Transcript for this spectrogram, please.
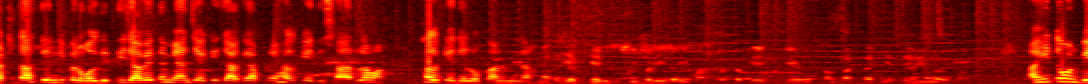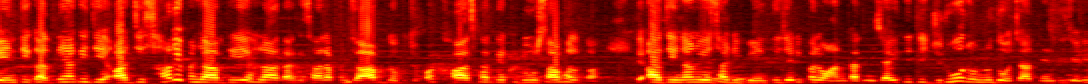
8-10 ਦਿਨ ਦੀ ਪੈਰੋਲ ਦਿੱਤੀ ਜਾਵੇ ਤੇ ਮੈਂ ਜੇ ਕਿ ਜਾ ਕੇ ਆਪਣੇ ਹਲਕੇ ਦੀ ਸਾਰ ਲਵਾਂ ਹਲਕੇ ਦੇ ਲੋਕਾਂ ਨੂੰ ਮਿਲਾਂ। ਮਾਤਾ ਜੀ ਅੱਗੇ ਵੀ ਤੁਸੀਂ ਬੜੀ ਵਾਰੀ ਮੰਗ ਪੱਤਰ ਦੇ ਚੁੱਕੇ ਹੋ ਤੁਹਾਨੂੰ ਲੱਗਦਾ ਕਿ ਇੱਥੇ ਅਮਲ ਹੋਏਗਾ? ਅਸੀਂ ਤਾਂ ਹੁਣ ਬੇਨਤੀ ਕਰਦੇ ਹਾਂ ਕਿ ਜੇ ਅੱਜ ਸਾਰੇ ਪੰਜਾਬ ਦੀ ਇਹ ਹਾਲਾਤ ਆ ਕਿ ਸਾਰਾ ਪੰਜਾਬ ਡੁੱਬ ਚੁੱਕਾ ਖਾਸ ਕਰਕੇ ਖਡੂਰ ਸਾਹਿਬ ਹਲਕਾ ਤੇ ਅੱਜ ਇਹਨਾਂ ਨੂੰ ਇਹ ਸਾਡੀ ਬੇਨਤੀ ਜਿਹੜੀ ਪ੍ਰਵਾਨ ਕਰਨੀ ਚਾਹੀਦੀ ਤੇ ਜ਼ਰੂਰ ਉਹਨੂੰ 2-4 ਦਿਨ ਦੀ ਜਿਹੜੀ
